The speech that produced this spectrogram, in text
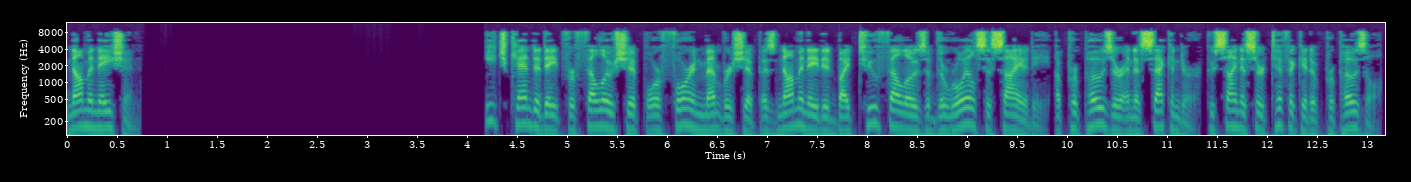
Nomination Each candidate for fellowship or foreign membership is nominated by two Fellows of the Royal Society a proposer and a seconder, who sign a certificate of proposal.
